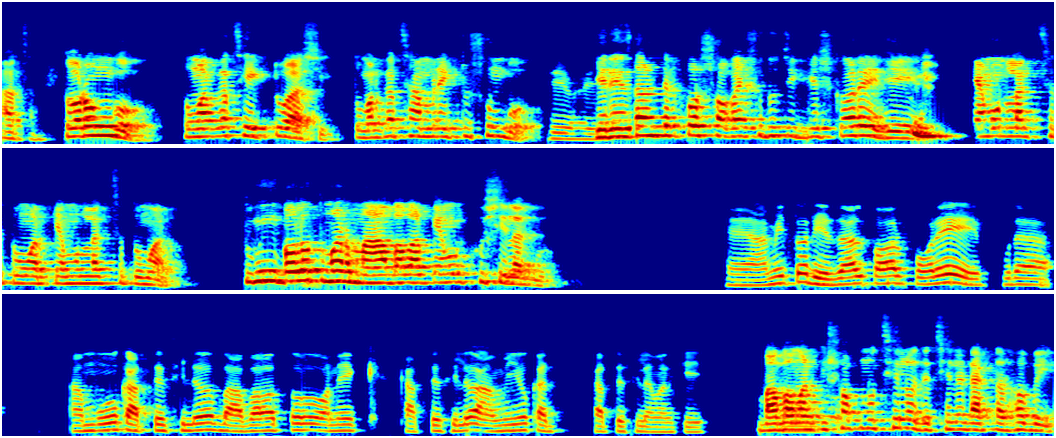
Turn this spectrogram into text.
আচ্ছা তরঙ্গ তোমার কাছে একটু আসি। তোমার কাছে আমরা একটু শুনব। যে রেজাল্টের পর সবাই শুধু জিজ্ঞেস করে যে কেমন লাগছে তোমার কেমন লাগছে তোমার? তুমি বলো তোমার মা বাবার কেমন খুশি লাগল? হ্যাঁ আমি তো রেজাল্ট পাওয়ার পরে পুরা আম্মুও কাঁদতেছিল বাবাও তো অনেক কাঁদতেছিল আমিও কাঁদতেছিলাম আর কি। বাবা আমার কি স্বপ্ন ছিল যে ছেলে ডাক্তার হবেই?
